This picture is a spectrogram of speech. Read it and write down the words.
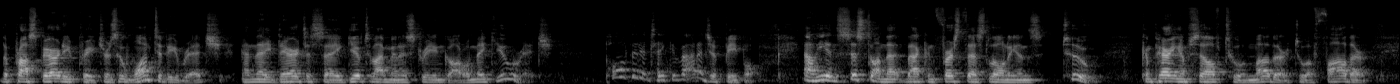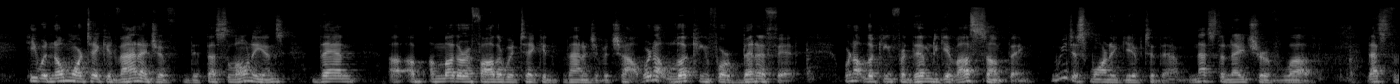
the prosperity preachers who want to be rich and they dare to say, Give to my ministry and God will make you rich. Paul didn't take advantage of people. Now, he insists on that back in 1 Thessalonians 2, comparing himself to a mother, to a father. He would no more take advantage of the Thessalonians than a, a mother or father would take advantage of a child. We're not looking for benefit. We're not looking for them to give us something. We just want to give to them. And that's the nature of love. That's the,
